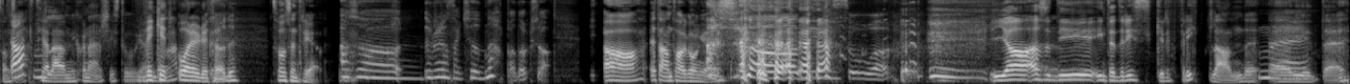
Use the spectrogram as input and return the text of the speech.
Som Ja. sagt, hela missionärshistorien. Vilket då. år är du född? 2003. Alltså, du blev nästan kidnappad också. Ja, ett antal gånger. Ja, det är så... Ja, alltså det är inte ett riskfritt land. Är det, Nej. ju inte.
